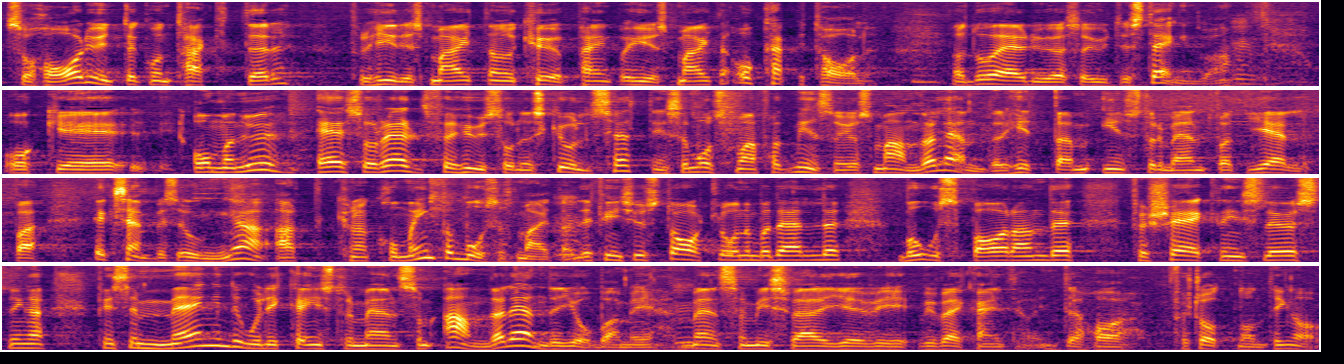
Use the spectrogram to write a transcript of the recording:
Så har du inte kontakter för hyresmarknaden och köpeng på hyresmarknaden och kapital, ja, då är du alltså utestängd. Va? Mm. Och, eh, om man nu är så rädd för hushållens skuldsättning så måste man för åtminstone göra som andra länder, hitta instrument för att hjälpa exempelvis unga att kunna komma in på bostadsmarknaden. Mm. Det finns ju startlånemodeller, bosparande, försäkringslösningar. Det finns en mängd olika instrument som andra länder jobbar med, mm. men som i Sverige vi, vi verkar inte, inte ha förstått någonting av.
